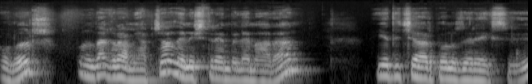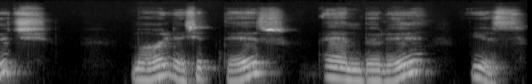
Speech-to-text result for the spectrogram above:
Olur. Bunu da gram yapacağız. N eşittir N bölü M'den. 7 çarpı 10 üzeri eksi 3 mol eşittir m bölü 100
